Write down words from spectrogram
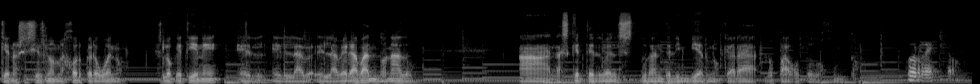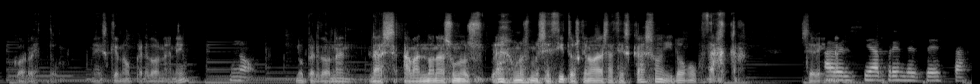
Que no sé si es lo mejor, pero bueno, es lo que tiene el, el, el haber abandonado a las kettlebells durante el invierno, que ahora lo pago todo junto. Correcto. Correcto. Es que no perdonan, ¿eh? No. No perdonan. Las abandonas unos, unos mesecitos que no las haces caso y luego ¡zasca! A ver si aprendes de esta.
